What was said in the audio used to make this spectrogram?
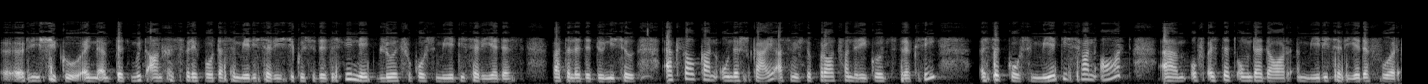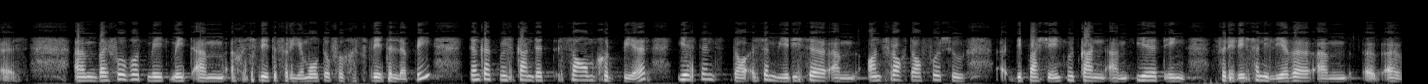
risiko en uh, dit moet aangespreek word as 'n mediese risiko. So dit is nie net bloot vir kosmetiese redes wat hulle dit doen nie. So ek sal kan onderskei as ons nou praat van rekonstruksie, is dit kosmeties van aard um, of is dit omdat daar 'n mediese rede voor is? Ehm um, byvoorbeeld met met ehm, 'n um, gesplete verhemelte of 'n gesplete lippie, dink ek mens kan dit saamgroepeer. Eerstens, daar is 'n mediese um, aanvraag daarvoor so uh, die pasiënt moet kan um, eet en vir die res van die lewe um, uh, uh,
